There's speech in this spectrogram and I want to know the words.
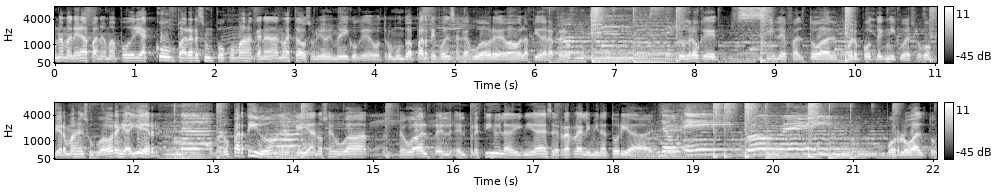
alguna manera Panamá podría compararse un poco más a Canadá, no a Estados Unidos y México, que es otro mundo aparte y pueden sacar jugadores debajo de la piedra, pero yo creo que sí le faltó al cuerpo técnico eso, confiar más en sus jugadores. Y ayer, como en un partido en el que ya no se jugaba, se jugaba el, el- el prestigio y la dignidad de cerrar la eliminatoria este, por lo alto.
